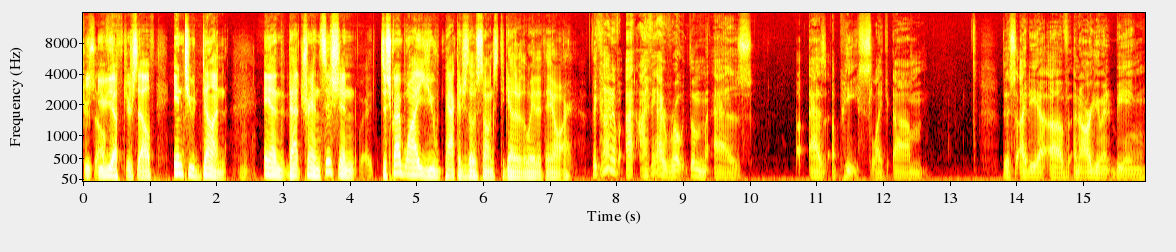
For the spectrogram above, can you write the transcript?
yourself. you effed yourself into done, and that transition. Describe why you package those songs together the way that they are. they kind of I, I think I wrote them as as a piece like um, this idea of an argument being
